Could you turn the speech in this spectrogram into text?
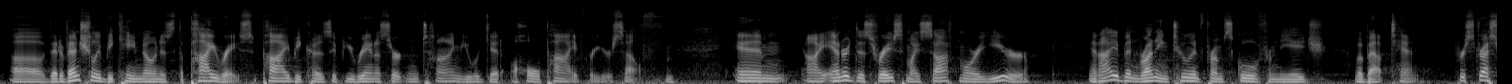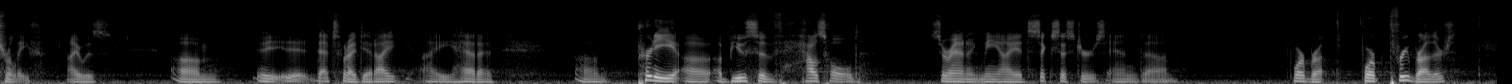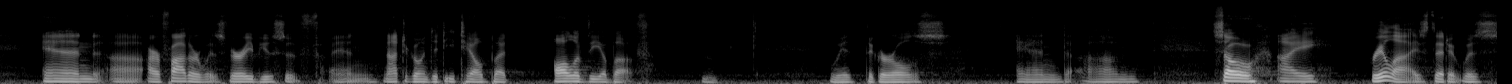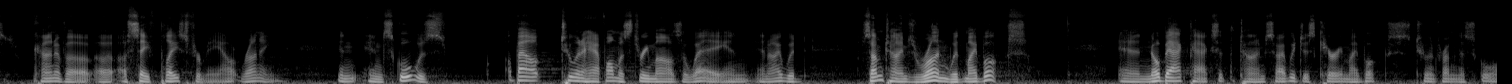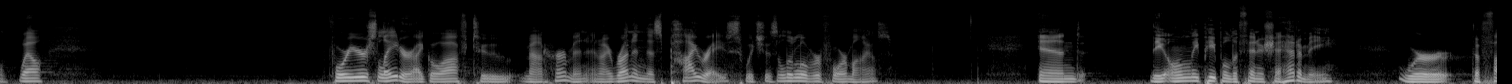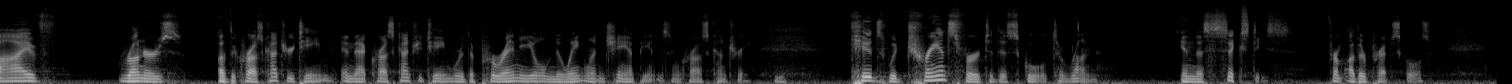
uh, that eventually became known as the pie race. Pie because if you ran a certain time, you would get a whole pie for yourself. Hmm. and I entered this race my sophomore year, and I had been running to and from school from the age of about 10 for stress relief. I was, um, it, that's what I did. I, I had a um, pretty uh, abusive household surrounding me. I had six sisters and um, four, bro- four, three brothers and uh, our father was very abusive, and not to go into detail, but all of the above. with the girls. And um, so I realized that it was kind of a, a, a safe place for me out running. And, and school was about two and a half, almost three miles away. And, and I would sometimes run with my books. And no backpacks at the time, so I would just carry my books to and from the school. Well, four years later, I go off to Mount Hermon and I run in this pie race, which is a little over four miles. And the only people to finish ahead of me were the five runners of the cross country team, and that cross country team were the perennial New England champions in cross country. Mm. Kids would transfer to this school to run in the 60s from other prep schools.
